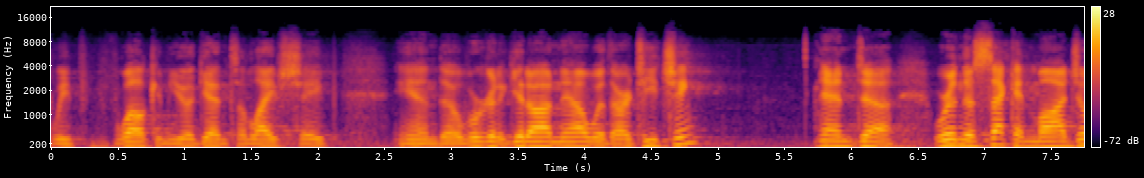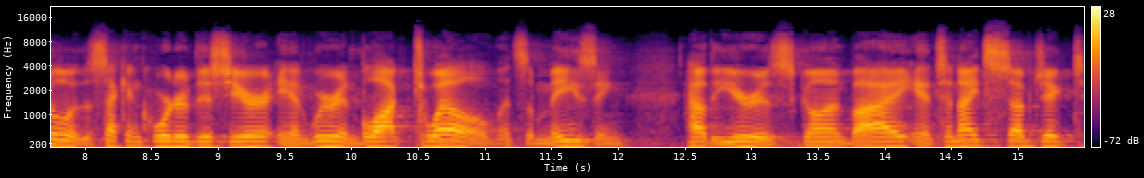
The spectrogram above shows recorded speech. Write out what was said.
we welcome you again to Life Shape. And uh, we're going to get on now with our teaching. And uh, we're in the second module, the second quarter of this year, and we're in block 12. That's amazing how the year has gone by. And tonight's subject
